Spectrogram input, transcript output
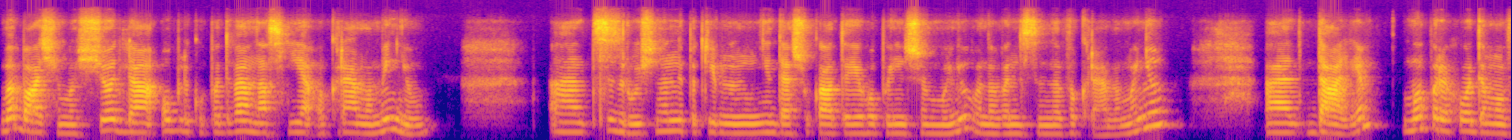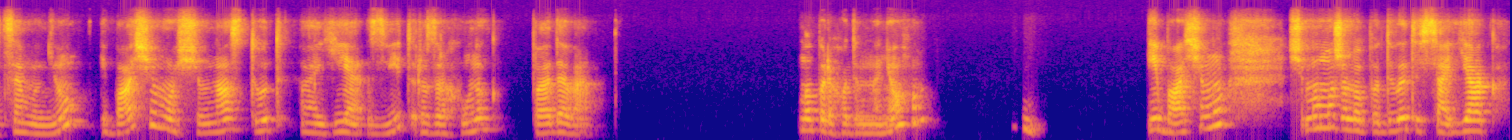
Ми бачимо, що для обліку ПДВ у нас є окреме меню. Е, Це зручно, не потрібно ніде шукати його по іншому меню, воно винесене в окреме меню. Е, Далі ми переходимо в це меню і бачимо, що в нас тут е, є звіт розрахунок ПДВ. Ми переходимо на нього і бачимо, що ми можемо подивитися як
